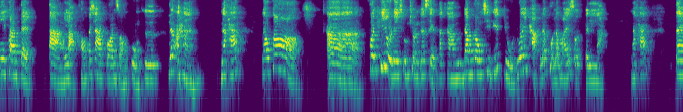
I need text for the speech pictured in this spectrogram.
มีความแตกต่างหลักของประชากรสองกลุ่มคือเรื่องอาหารนะคะ แล้วก็คนที่อยู่ในชุมชนเกษตรกรรมดำรงชีวิตอยู่ด้วยผักและผลไม้สดเป็นหลักนะคะ แต่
